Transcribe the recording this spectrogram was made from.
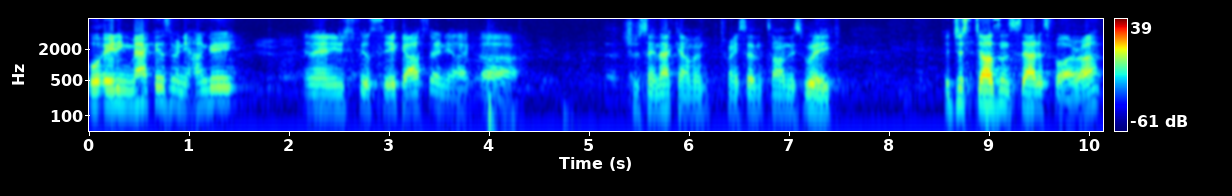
Or eating Maccas when you're hungry, and then you just feel sick after, and you're like, ah, oh, should have seen that coming. 27th time this week. It just doesn't satisfy, right?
